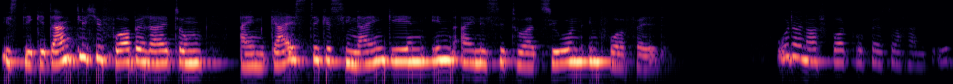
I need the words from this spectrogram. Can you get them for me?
ist die gedankliche Vorbereitung, ein geistiges Hineingehen in eine Situation im Vorfeld. Oder nach Sportprofessor Hans Ebers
